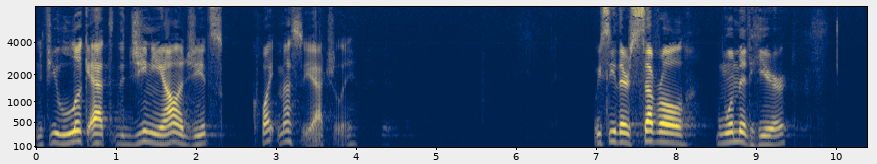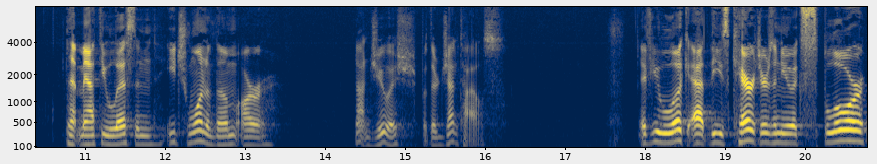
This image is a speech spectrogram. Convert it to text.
And if you look at the genealogy, it's quite messy, actually. We see there's several women here that Matthew lists, and each one of them are not Jewish, but they're Gentiles. If you look at these characters and you explore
